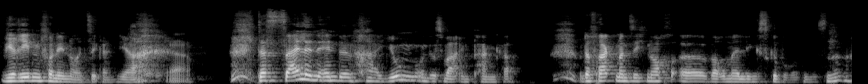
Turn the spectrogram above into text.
Wir reden von den 90ern, ja. Ja. Das Zeilenende war jung und es war ein Punker. Und da fragt man sich noch, äh, warum er links geworden ist, ne?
